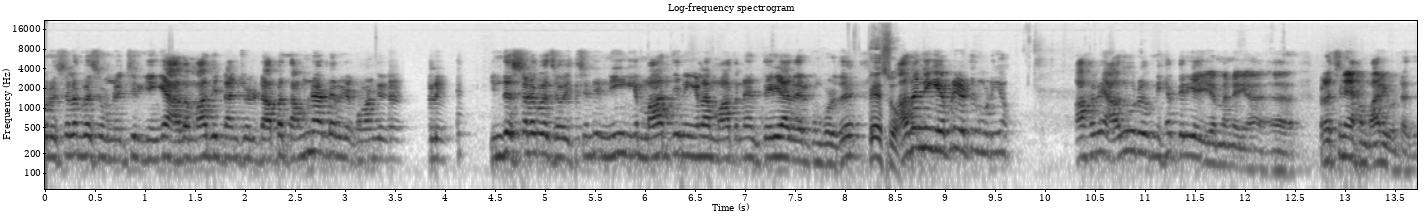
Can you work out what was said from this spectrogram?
ஒரு சிலபஸ் ஒண்ணு வச்சிருக்கீங்க அதை மாத்திட்டான்னு சொல்லிட்டு அப்ப தமிழ்நாட்டில் இருக்க குழந்தைகளுக்கு இந்த சிலபஸ் வச்சுட்டு நீங்க மாத்தினீங்களா மாத்தினேன்னு தெரியாத இருக்கும்பொழுது பேசுவோம். அதை நீங்க எப்படி எடுத்துக்க முடியும்? ஆகவே அது ஒரு மிகப்பெரிய பிரச்சனையாக மாறிவிட்டது.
